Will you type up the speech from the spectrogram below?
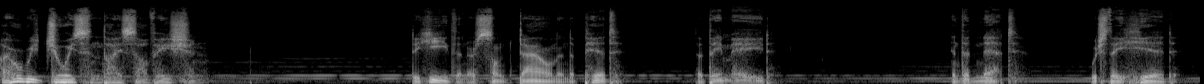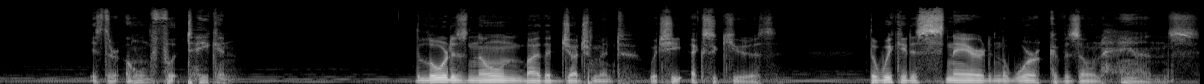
I will rejoice in thy salvation. The heathen are sunk down in the pit that they made. In the net which they hid is their own foot taken. The Lord is known by the judgment which he executeth. The wicked is snared in the work of his own hands.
